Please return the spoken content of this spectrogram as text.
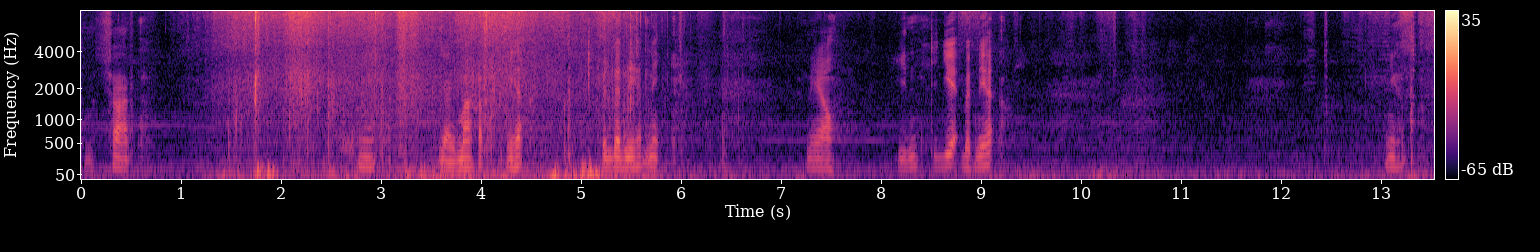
ธรรมชาติใหญ่มากครับนี่ฮะเป็นแบบนี้ครับนี่แนวหินจะแยะแบบนี้นี่ครับ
